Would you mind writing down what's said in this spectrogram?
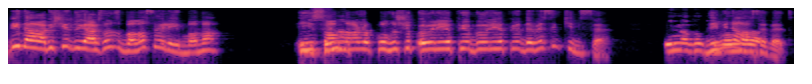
Bir daha bir şey duyarsanız bana söyleyin bana. Senin- İnsanlarla konuşup öyle yapıyor böyle yapıyor demesin kimse. Senin adın Ne münasebet.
